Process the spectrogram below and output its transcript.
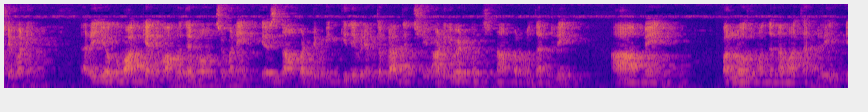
చేయమని మరి ఈ యొక్క వాక్యాన్ని మా హృదయంలో ఉంచమని చేస్తున్నాం బట్టి మిక్కిలి వినయంతో ప్రార్థించి అడిగి పెట్టుకుంటున్నాం పరమ తండ్రి. ఆమె పరలోకమందున్న మా తండ్రి నీ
